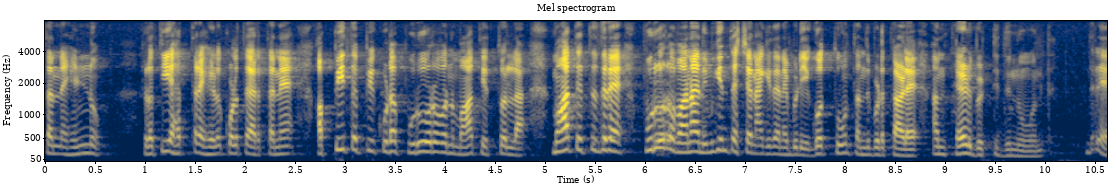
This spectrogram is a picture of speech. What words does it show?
ತನ್ನ ಹೆಣ್ಣು. ರತಿಯ ಹತ್ತಿರ ಹೇಳ್ಕೊಳ್ತಾ ಇರ್ತಾನೆ. ಅಪ್ಪಿತಪ್ಪಿ ಕೂಡ ಪುರೂರವನ ಮಾತೆತ್ತಲ್ಲ ಮಾತೆತ್ತಿದ್ರೆ ಪುರೂರವನ ನಿಮಗಿಂತ ಚೆನ್ನಾಗಿದ್ದಾನೆ ಬಿಡಿ, ಗೊತ್ತು ಅಂತ ಅಂದುಬಿಡ್ತಾಳೆ ಅಂತ ಹೇಳಿಬಿಟ್ಟಿದ್ದನು ಅಂತ. ಅಂದರೆ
